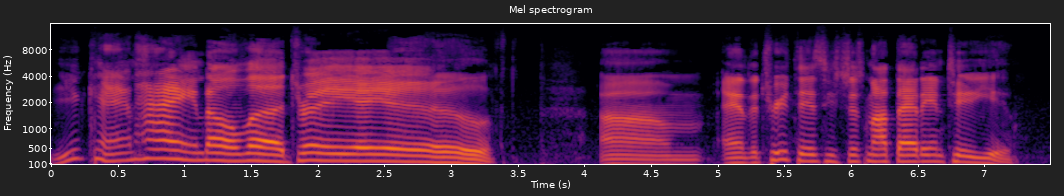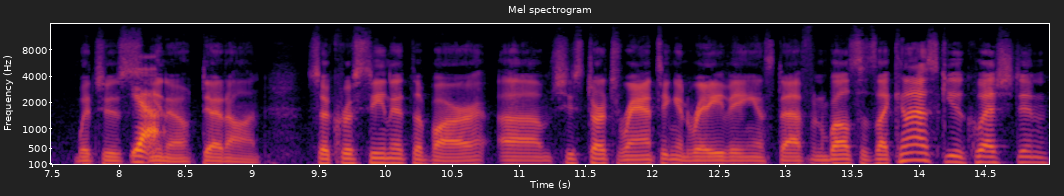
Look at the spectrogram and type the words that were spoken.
you Can't handle the truth. Um, and the truth is, he's just not that into you, which is, Yeah. you know, dead on. So Christina at the bar, um, she starts ranting and raving and stuff, and Wells is like, "Can I ask you a question?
